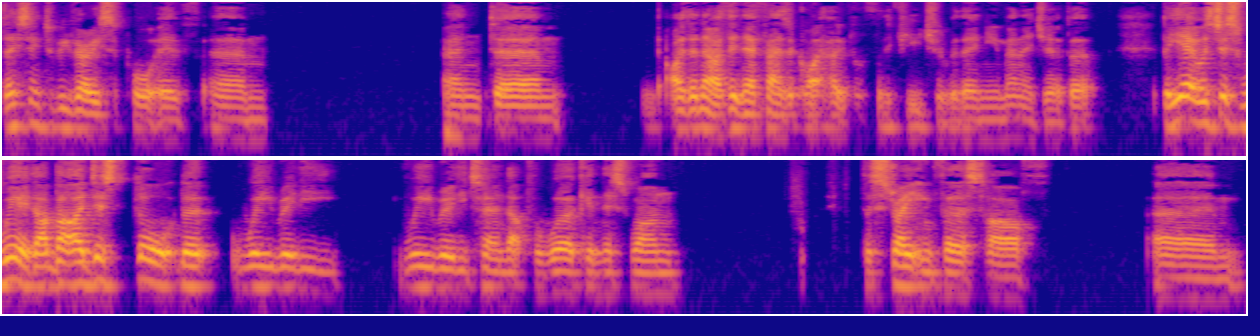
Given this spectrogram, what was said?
they seem to be very supportive, um, and um, I don't know. I think their fans are quite hopeful for the future with their new manager, but but yeah, it was just weird. I- But I just thought that we really we really turned up for work in this one. Frustrating first half um, in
